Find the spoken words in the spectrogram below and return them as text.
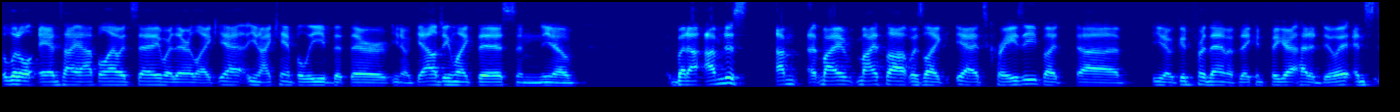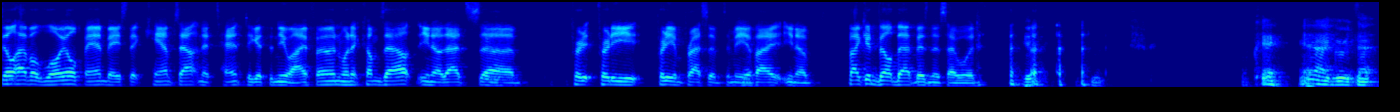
a little anti-Apple, I would say, where they're like, yeah, you know, I can't believe that they're, you know, gouging like this, and you know, but I, I'm just, I'm my my thought was like, yeah, it's crazy, but uh, you know, good for them if they can figure out how to do it and still have a loyal fan base that camps out in a tent to get the new iPhone when it comes out. You know, that's uh, pretty pretty pretty impressive to me. If I, you know, if I could build that business, I would. Yeah. okay. Yeah, I agree with that.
